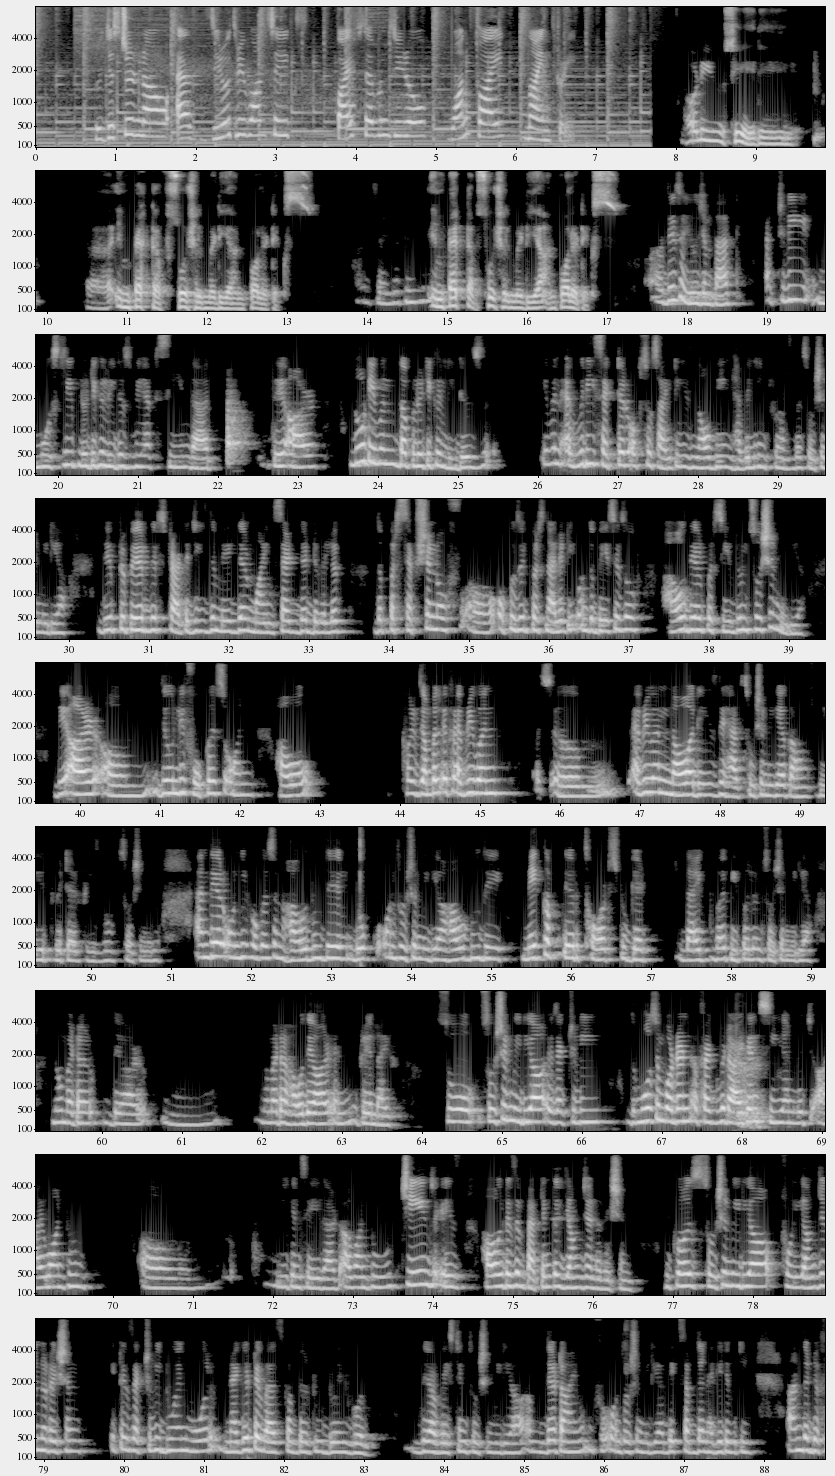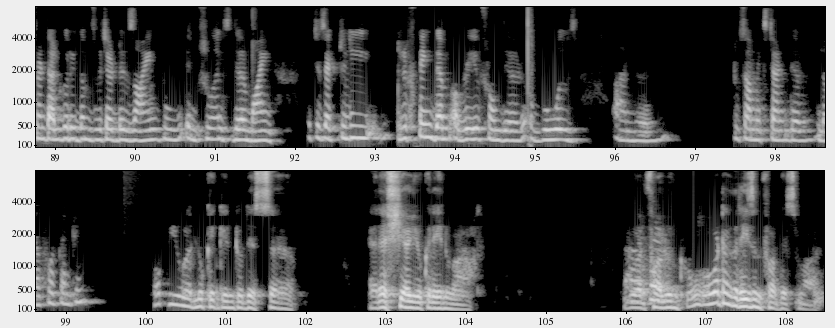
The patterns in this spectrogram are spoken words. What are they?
register now at zero three one six five seven zero one five 93. How do you see the uh, impact of social media on politics? Impact of social media on politics. Uh, there's a huge impact. Actually, mostly political leaders, we have seen that they are not even the political leaders, even every sector of society is now being heavily influenced by social media. They prepare their strategies, they make their mindset, they develop the perception of uh, opposite personality on the basis of how they are perceived on social media. They are, um, they only focus on how, for example, if everyone, um, everyone nowadays, they have social media accounts, be it Twitter, Facebook, social media, and they are only focused on how do they look on social media, how do they make up their thoughts to get liked by people on social media, no matter they are um, no matter how they are in real life. So social media is actually the most important effect which I can see and which I want to, uh, you can say that I want to change is how it is impacting the young generation. Because social media for young generation, it is actually doing more negative as compared to doing good. They are wasting social media, um, their time for, on social media. They accept the negativity and the different algorithms which are designed to influence their mind which is actually drifting them away from their goals and uh, to some extent their love for country. Hope you are looking into this uh, Russia-Ukraine war. You are Uh, following. What are the reason for this war?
